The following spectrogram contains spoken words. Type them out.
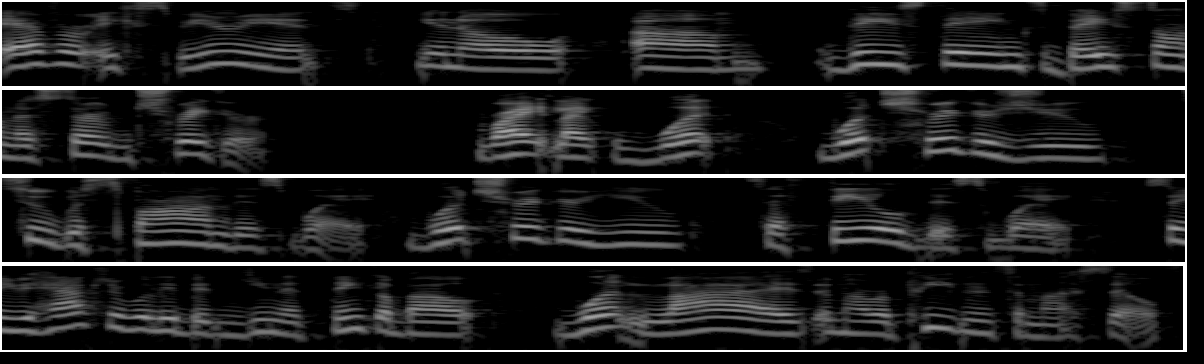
ever experience, you know, um, these things based on a certain trigger, right? Like what what triggers you to respond this way? What trigger you to feel this way? So you have to really begin to think about what lies am I repeating to myself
